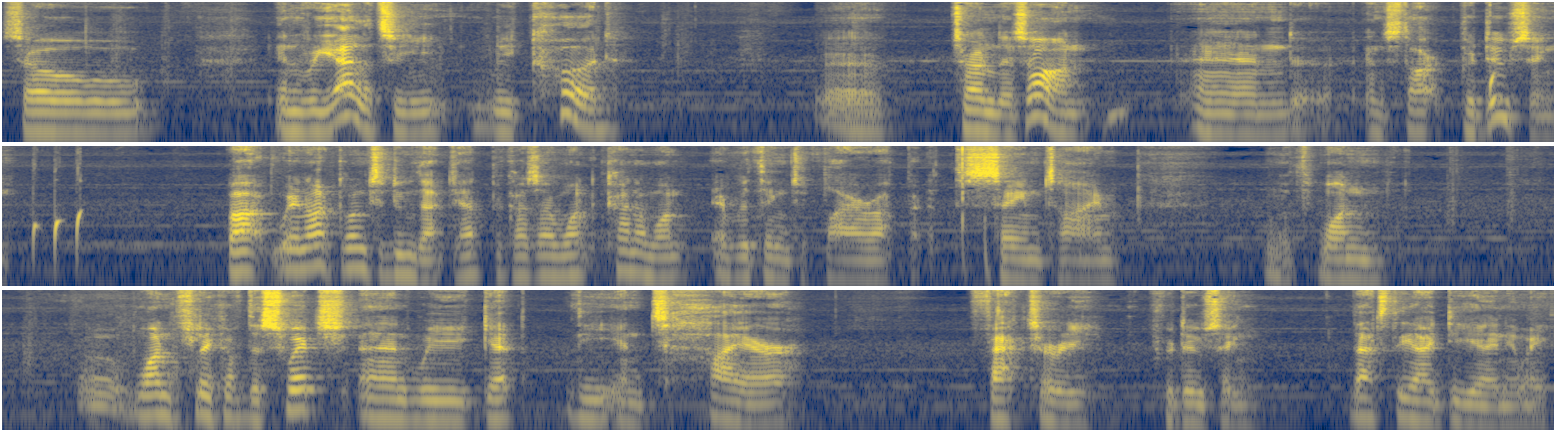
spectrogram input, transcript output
So, in reality, we could uh, turn this on and and start producing. But we're not going to do that yet because I want kind of want everything to fire up at the same time with one one flick of the switch and we get the entire factory producing. That's the idea anyway.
